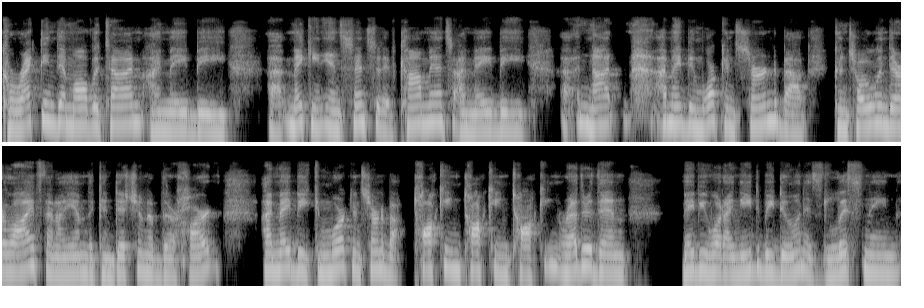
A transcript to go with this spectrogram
correcting them all the time. I may be uh, making insensitive comments. I may be uh, not, I may be more concerned about controlling their life than I am the condition of their heart. I may be more concerned about talking, talking, talking rather than maybe what I need to be doing is listening,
